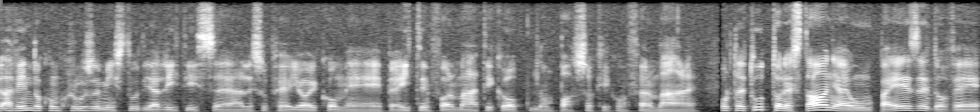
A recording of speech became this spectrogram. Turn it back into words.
avendo concluso i miei studi all'ITIS alle superiori come perito informatico, non posso che confermare. Oltretutto l'Estonia è un paese dove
